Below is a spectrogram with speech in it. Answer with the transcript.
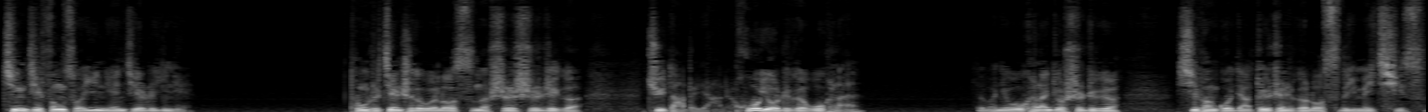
经济封锁一年接着一年，同时坚持对俄罗斯呢实施这个巨大的压力，忽悠这个乌克兰，对吧？你乌克兰就是这个西方国家对阵俄罗斯的一枚棋子。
